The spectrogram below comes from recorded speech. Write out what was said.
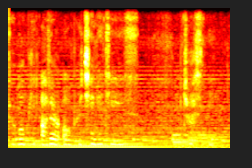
There will be other opportunities. Trust me.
